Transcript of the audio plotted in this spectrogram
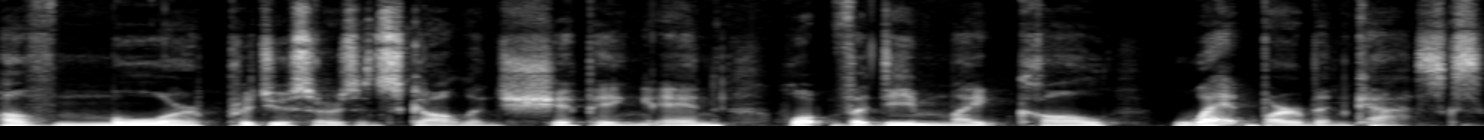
of more producers in Scotland shipping in what Vadim might call wet bourbon casks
